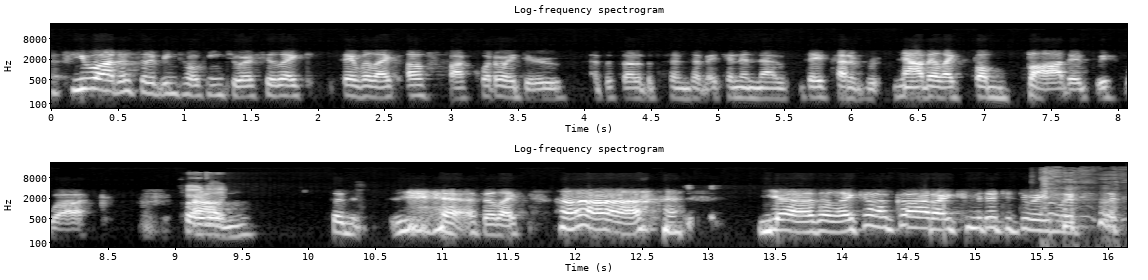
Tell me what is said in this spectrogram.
a few artists that I've been talking to, I feel like they were like, oh fuck, what do I do at the start of the pandemic? And then they've, they've kind of, now they're like bombarded with work. Totally. Um, so yeah, they're like, ah, yeah, they're like, oh god, I committed to doing like six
